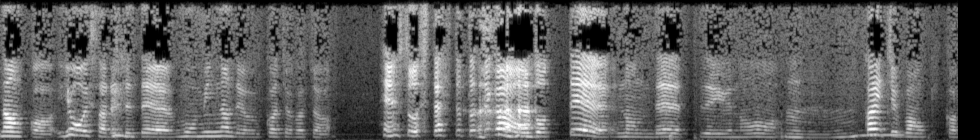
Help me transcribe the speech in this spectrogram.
なんか用意されてて、もうみんなでガチャガチャ変装した人たちが 踊って飲んでっていうのうん。が一番大きかっ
